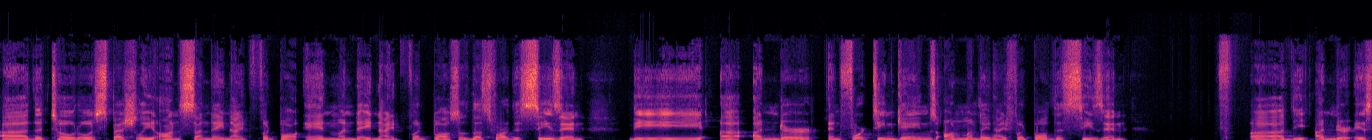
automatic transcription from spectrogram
uh, the total, especially on Sunday night football and Monday night football. So thus far this season, the uh, under and 14 games on Monday night football this season uh, the under is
